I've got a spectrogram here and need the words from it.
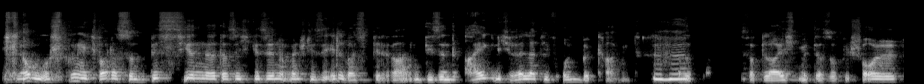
Ich glaube, ursprünglich war das so ein bisschen, äh, dass ich gesehen habe, Mensch, diese Edelweiß-Piraten, die sind eigentlich relativ unbekannt. Mhm. Also, vergleicht mit der Sophie Scholl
